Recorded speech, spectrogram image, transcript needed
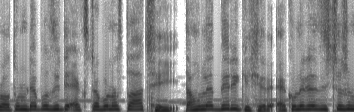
প্রথম ডেপোজিটে এক্সট্রা বোনাস তো আছেই। তাহলে আর দেরি কিসের? এখনই রেজিস্ট্রেশন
